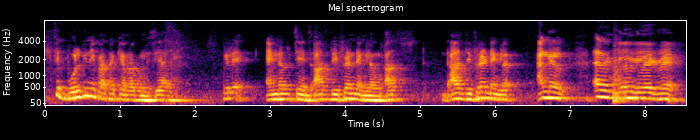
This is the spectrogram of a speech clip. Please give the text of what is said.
ठीक से बोल भी नहीं पाता कैमरा खोलने से यार एंगल चेंज आज डिफरेंट एंगल आज आज डिफरेंट एंगल एंगल एंगल में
